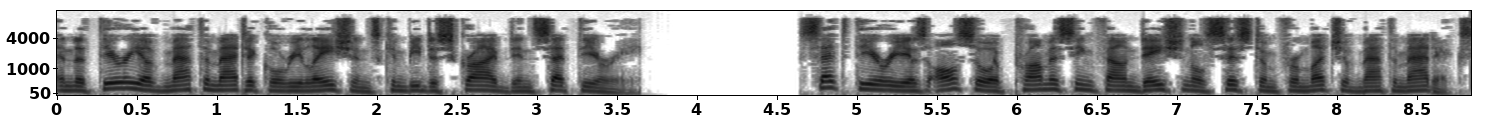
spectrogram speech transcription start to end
and the theory of mathematical relations can be described in set theory. Set theory is also a promising foundational system for much of mathematics.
